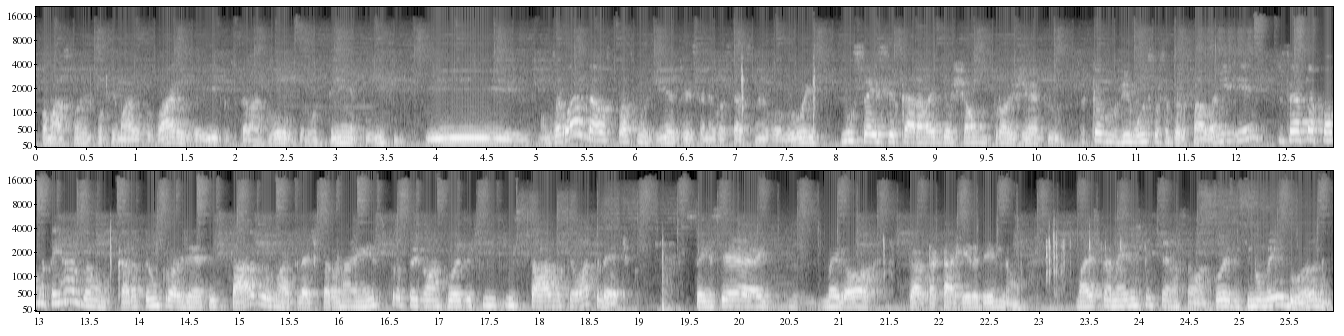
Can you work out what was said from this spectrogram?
informações confirmadas por vários veículos, pela Globo, pelo tempo, enfim. E vamos aguardar os próximos dias, ver se a negociação evolui. Não sei se o cara vai deixar um projeto, porque eu vi muitos torcedores falando, e de certa forma tem razão. O cara tem um projeto estável no Atlético Paranaense para pegar uma coisa que instável que é o Atlético sei se é melhor para a carreira dele, não. Mas também a gente tem que pensar uma coisa, que no meio do ano,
